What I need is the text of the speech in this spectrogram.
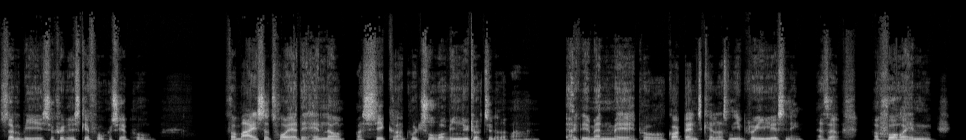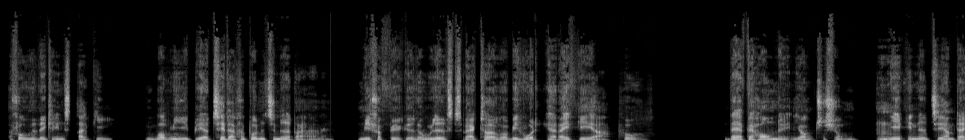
som vi selvfølgelig skal fokusere på. For mig så tror jeg, det handler om at sikre en kultur, hvor vi lytter til medarbejderne. Ja. Det er det, man med på godt dansk kalder sådan employee listening. Altså at få, en, at få udviklet en strategi, hvor vi bliver tættere forbundet til medarbejderne. Vi får bygget nogle ledelsesværktøjer, hvor vi hurtigt kan reagere på, hvad er behovene i organisationen? Mm. Ikke ned til, om der er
